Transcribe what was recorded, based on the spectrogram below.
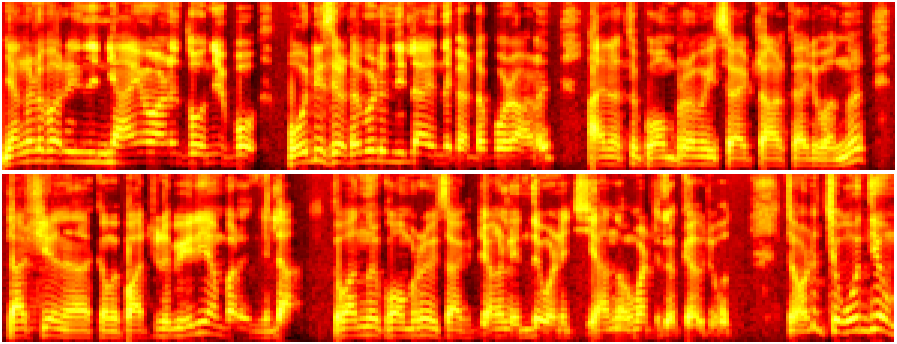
ഞങ്ങൾ പറയുന്നത് ന്യായമാണെന്ന് തോന്നിയപ്പോൾ പോലീസ് ഇടപെടുന്നില്ല എന്ന് കണ്ടപ്പോഴാണ് അതിനകത്ത് കോംപ്രമൈസ് ആയിട്ട് ആൾക്കാർ വന്ന് രാഷ്ട്രീയ നേതാക്കന്മാർ പാർട്ടിയുടെ പേര് ഞാൻ പറയുന്നില്ല വന്ന് കോംപ്രമൈസ് ആക്കിയിട്ട് ഞങ്ങൾ എന്ത് വേണം ചെയ്യാന്ന് മട്ടിലൊക്കെ അവർ വന്നു. ചോദ്യം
